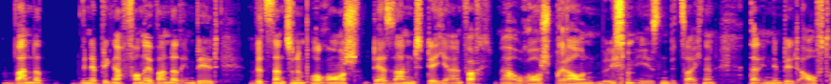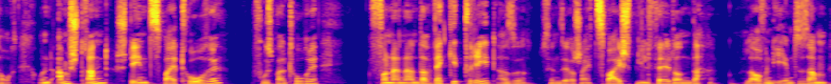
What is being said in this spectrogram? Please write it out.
wandert, wenn der Blick nach vorne wandert im Bild, wird es dann zu einem Orange. Der Sand, der hier einfach, ja, orange-braun, würde ich es am ehesten bezeichnen, dann in dem Bild auftaucht. Und am Strand stehen zwei Tore, Fußballtore, voneinander weggedreht, also sind sehr wahrscheinlich zwei Spielfelder und da laufen die eben zusammen.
